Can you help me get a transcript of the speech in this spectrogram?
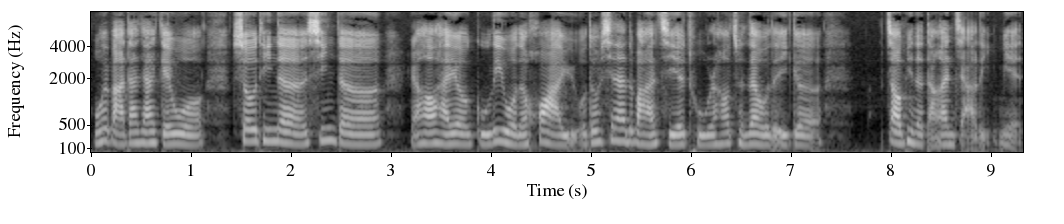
我会把大家给我收听的心得，然后还有鼓励我的话语，我都现在都把它截图，然后存在我的一个照片的档案夹里面。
